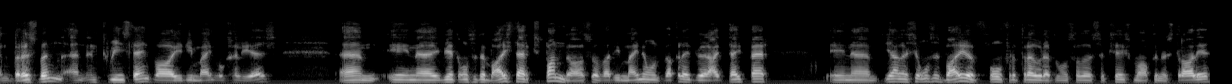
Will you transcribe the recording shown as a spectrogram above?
in Brisbane en in Queensland waar hierdie myn ook geleë is. Ehm um, en uh, jy weet ons het 'n baie sterk span daarso wat die myne ontwikkel het deur daai tydperk. En uh, ja, ons ons is baie vol vertroue dat ons sal sukses maak in Australië.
